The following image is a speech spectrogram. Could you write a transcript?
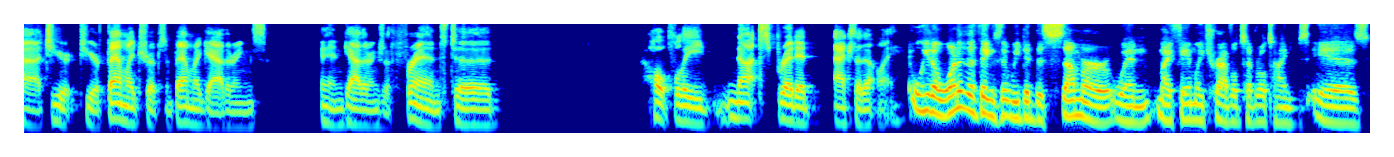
uh, to your to your family trips and family gatherings and gatherings with friends to hopefully not spread it accidentally. Well, you know, one of the things that we did this summer when my family traveled several times is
